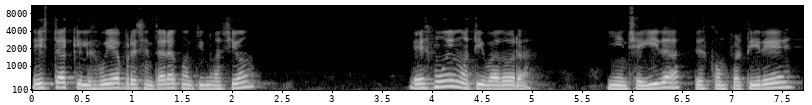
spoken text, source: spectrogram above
esta que les voy a presentar a continuación es muy motivadora y enseguida les compartiré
